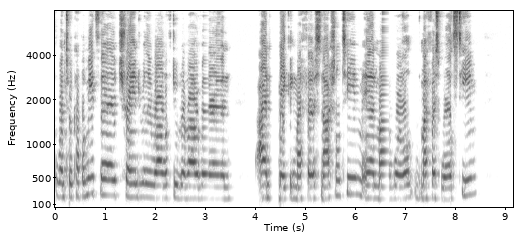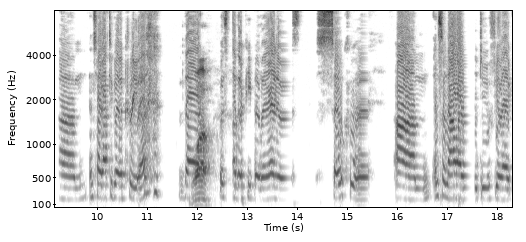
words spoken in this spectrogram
went to a couple meets there, trained really well with Dubrava over there, and I'm making my first national team and my world, my first world's team. Um, and so I got to go to Korea that wow. with other people there, and it was so cool. Um, and so now I do feel like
